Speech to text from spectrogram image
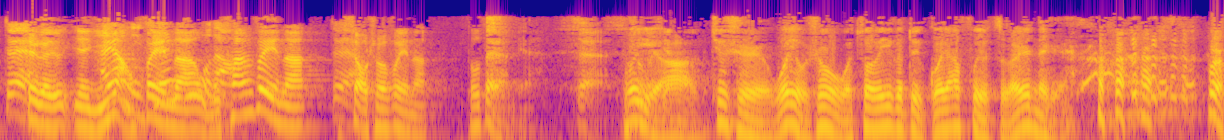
对这个营养费呢、午餐费呢校车费呢，都在里面。对。所以啊，就是我有时候我作为一个对国家负有责任的人，不是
